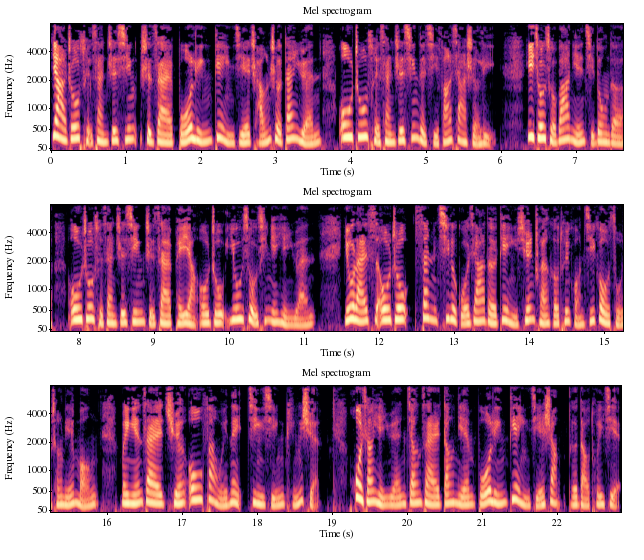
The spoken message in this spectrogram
亚洲璀璨之星是在柏林电影节常设单元“欧洲璀璨之星”的启发下设立。一九九八年启动的“欧洲璀璨之星”旨在培养欧洲优秀青年演员，由来自欧洲三十七个国家的电影宣传和推广机构组成联盟，每年在全欧范围内进行评选。获奖演员将在当年柏林电影节上得到推介。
